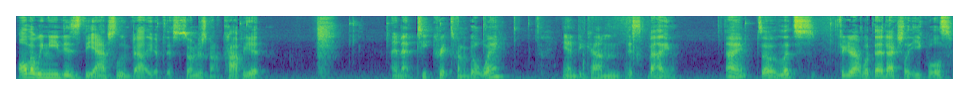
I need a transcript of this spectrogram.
all that we need is the absolute value of this so I'm just going to copy it and that t crit's going to go away and become this value. All right, so let's figure out what that actually equals.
